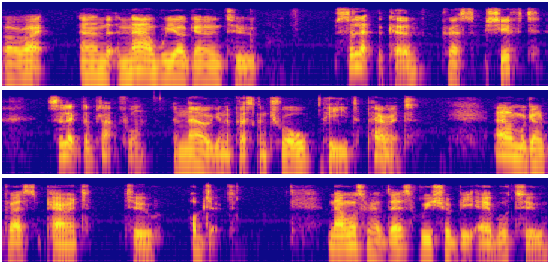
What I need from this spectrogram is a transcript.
Alright and now we are going to select the cone press shift select the platform and now we're going to press control P to parent and we're going to press parent to object now once we have this, we should be able to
